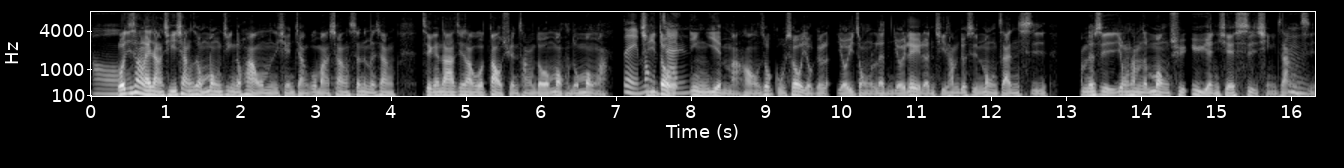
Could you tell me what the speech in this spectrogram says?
哦，逻辑上来讲，其实像这种梦境的话，我们以前讲过嘛，像甚至们像之前跟大家介绍过，道玄常都梦很多梦嘛，对，其实都有应验嘛，哈。我说古时候有个有一种人，有一类人，其实他们就是梦占师，他们就是用他们的梦去预言一些事情这样子。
